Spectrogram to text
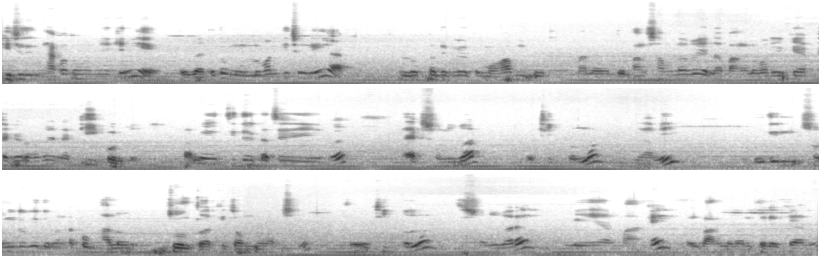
কিছুদিন থাকো তোমার মেয়েকে নিয়ে বাড়িতে তো মূল্যবান কিছু নেই আর। লোকটা দেখলে তো মহাবিপদ মানে দোকান সামলাবে না বাংলো বাড়ির কেয়ারটেকার হবে না কি করবে? আমি জিদের কাছে ইয়ে হয়ে এক শনিবার, ও ঠিক করল যে আমি দুদিন শনি রবি দোকানটা খুব ভালো চলতো আর কি, জমজমাট ছিল। তো ঠিক করল যে শনিবারে মেয়ে আর মাকে ওই বাংলো বাড়িতে রেখে আনব।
